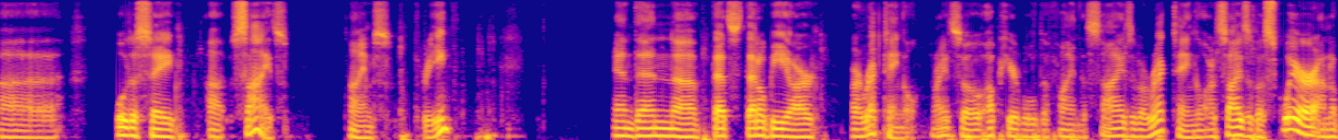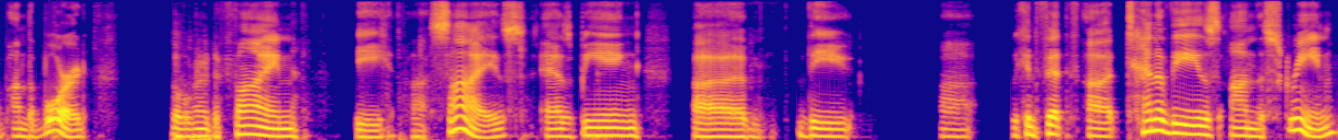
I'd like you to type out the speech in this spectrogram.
uh, we'll just say uh, size times 3. And then uh, that's that'll be our, our rectangle, right? So up here we'll define the size of a rectangle or size of a square on, a, on the board. So we're going to define the uh, size as being uh, the, uh, we can fit uh, 10 of these on the screen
